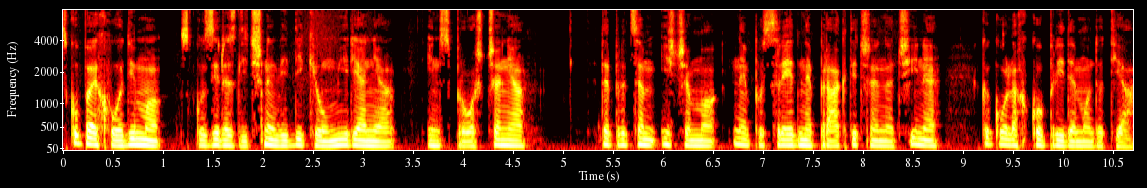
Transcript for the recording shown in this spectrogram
Skupaj hodimo skozi različne vidike umirjanja in sproščanja, ter predvsem iščemo neposredne praktične načine, kako lahko pridemo do tja.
